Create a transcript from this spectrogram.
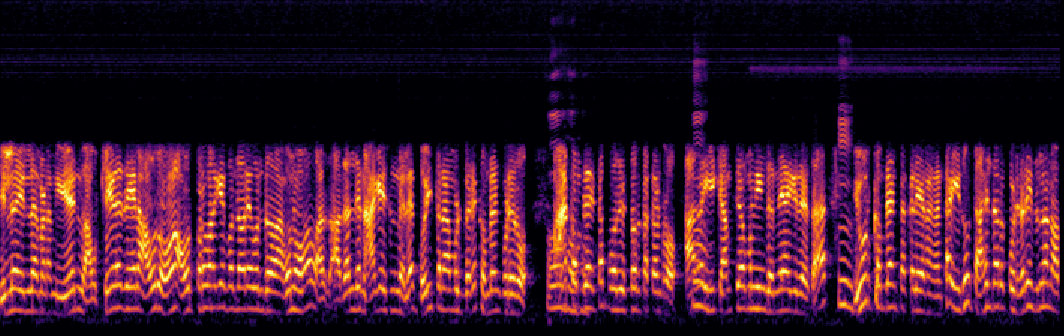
ಇಲ್ಲ ಇಲ್ಲ ಮೇಡಮ್ ಏನು ಅವ್ರು ಕೇಳೋದೇ ಇಲ್ಲ. ಅವರು ಅವ್ರ ಪರವಾಗಿ ಬಂದವರೇ ಒಂದು ಅವನು ಅದಲ್ಲದೆ ನಾಗೇಶನ್ ಮೇಲೆ ಬೈತನ ಅಂದ್ಬಿಟ್ಟು ಬೇರೆ ಕಂಪ್ಲೇಂಟ್ ಕೊಡಿದ್ರು ಆ ಕಂಪ್ಲೇಂಟ್ ಪೊಲೀಸ್ನವ್ರು ತಕೊಂಡ್ರು. ಆದ್ರೆ ಈ ಕ್ಯಾಂಪ್ಟಮ್ಮನ್ ಹಿಂಗ್ ಅನ್ಯಾಯ ಆಗಿದೆ ಸರ್ ಇವ್ರ ಕಂಪ್ಲೇಂಟ್ ತಕೊಳ್ಳಿ ಏನಾಗಂಟ ಇದು ತಹಸೀಲ್ದಾರ್ ಕೊಡಿದ್ರೆ ಇದನ್ನ ನಾವು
